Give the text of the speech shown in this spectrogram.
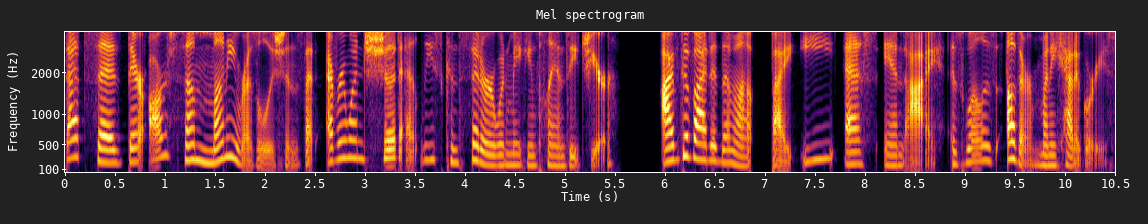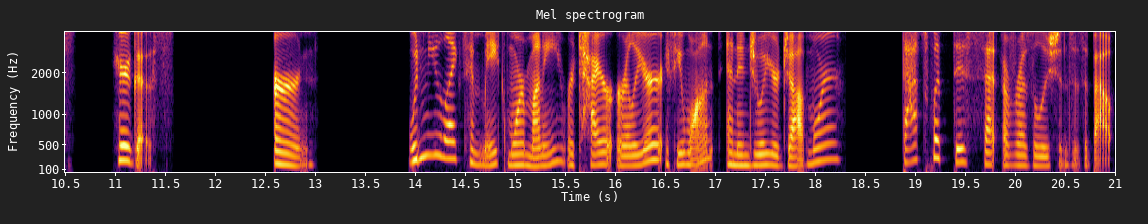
That said, there are some money resolutions that everyone should at least consider when making plans each year. I've divided them up by E, S, and I, as well as other money categories. Here goes Earn. Wouldn't you like to make more money, retire earlier if you want, and enjoy your job more? That's what this set of resolutions is about.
